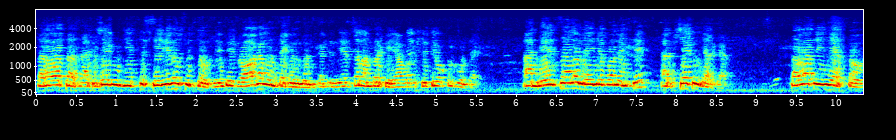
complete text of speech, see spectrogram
తర్వాత అభిషేకం చేస్తే శరీరం శుద్ధి అవుతుంది. ఎందుకంటే రోగాలు ఉంటాయి కొంతమందికి. అంటే నీరసాలు అందరికీ ఎవరికి ప్రతి ఒక్కరికి ఉంటాయి. ఆ నీరసాలు నేను ఇవ్వాలంటే అభిషేకం జరగాలి. తర్వాత ఏం చేస్తాం?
